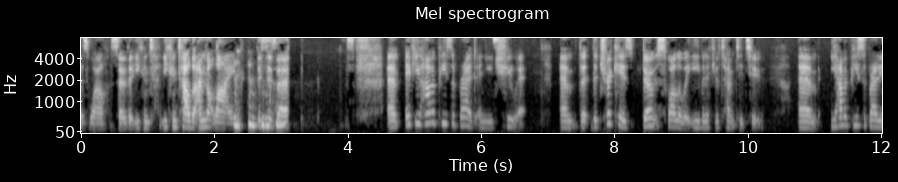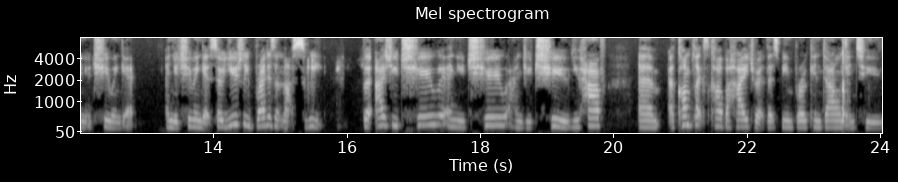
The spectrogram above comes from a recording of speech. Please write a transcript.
as well, so that you can t- you can tell that I'm not lying. this is a um, if you have a piece of bread and you chew it, um, the the trick is don't swallow it even if you're tempted to. Um, you have a piece of bread and you're chewing it, and you're chewing it. So usually bread isn't that sweet, but as you chew and you chew and you chew, you have um, a complex carbohydrate that's been broken down into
